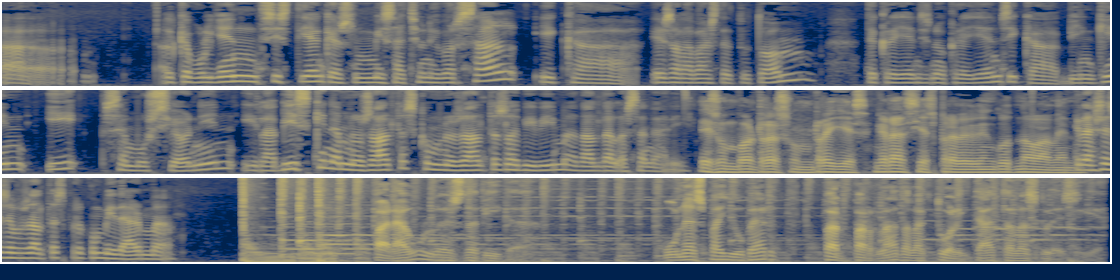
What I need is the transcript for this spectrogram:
eh, el que volia insistir en que és un missatge universal i que és a l'abast de tothom, de creients i no creients, i que vinguin i s'emocionin i la visquin amb nosaltres com nosaltres la vivim a dalt de l'escenari. És un bon resum, Reyes. Gràcies per haver vingut novament. Gràcies a vosaltres per convidar-me. Paraules de vida. Un espai obert per parlar de l'actualitat a l'Església.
